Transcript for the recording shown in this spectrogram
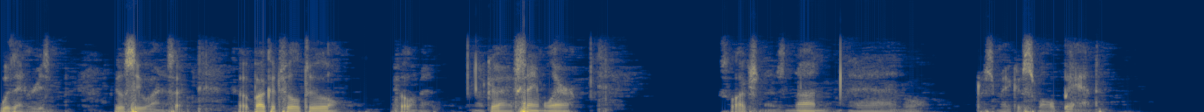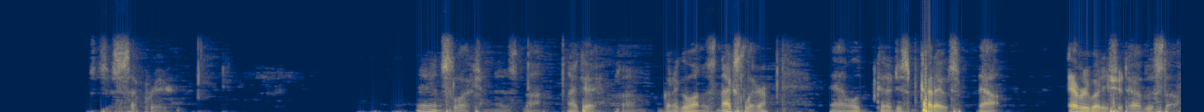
within reason. You'll see why in a second. So bucket fill tool, fill them in. Okay, same layer. Selection is none, and we'll just make a small band. It's just separated. And selection is done. Okay, so I'm going to go on this next layer, and we're going to do some cutouts. Now, everybody should have this stuff.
